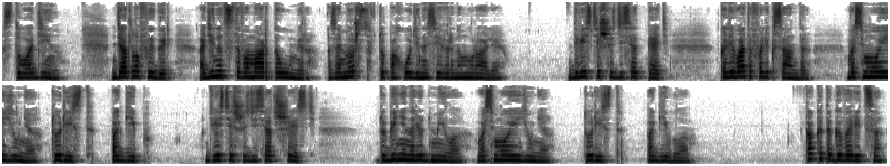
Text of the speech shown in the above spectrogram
101. Дятлов Игорь. 11 марта умер. Замерз в турпоходе на Северном Урале. 265. Колеватов Александр. 8 июня. Турист. Погиб. 266. Дубинина Людмила. 8 июня. Турист. Погибла. Как это говорится?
